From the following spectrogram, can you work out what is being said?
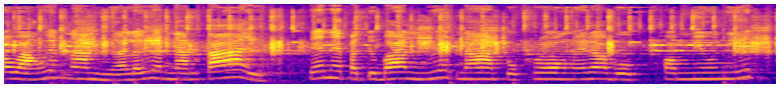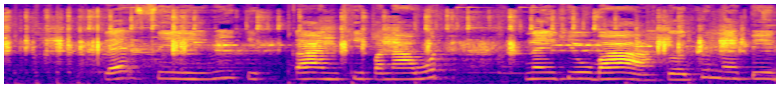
ระหว่างเวียดนามเหนือและเวียดนามใต้ และในปัจจุบันเวียดนามปกครองในระบบคอมมิวนิสต์ และซีวิจิตการขีปนาวุธ ในคิวบา เกิดขึ้นในปี 1962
